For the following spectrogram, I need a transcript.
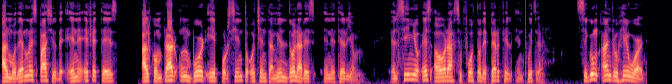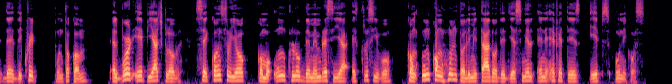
al moderno espacio de NFTs al comprar un Board Ape por 180 mil dólares en Ethereum. El simio es ahora su foto de perfil en Twitter. Según Andrew Hayward de Decrypt.com, el Board Ape Yacht Club se construyó como un club de membresía exclusivo con un conjunto limitado de 10.000 NFTs apes únicos.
